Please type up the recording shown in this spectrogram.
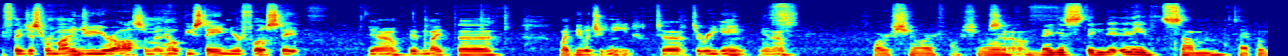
if they just remind you you're awesome and help you stay in your flow state, you know, it might uh, might be what you need to to regain. You know. For sure, for sure. So- They just they, need- they need some type of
